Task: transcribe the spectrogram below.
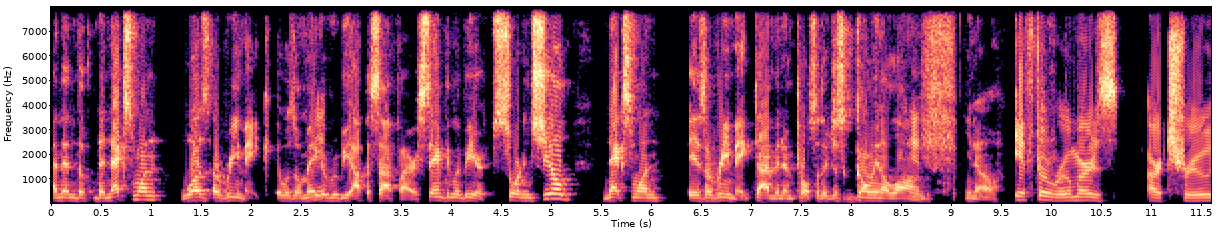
and then the, the next one was a remake. It was Omega Yeah. Ruby Alpha Sapphire. Same thing would be here. Sword and Shield. Next one is a remake, Diamond and Pearl. So they're just going along. If you know, if the rumors are true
